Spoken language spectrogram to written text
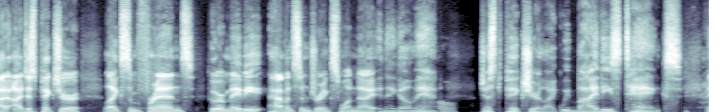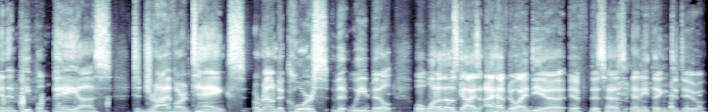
I, I just picture like some friends who are maybe having some drinks one night and they go, man, Oh. Just picture like we buy these tanks and then people pay us to drive our tanks around a course that we built. Well, one of those guys, I have no idea if this has anything to do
